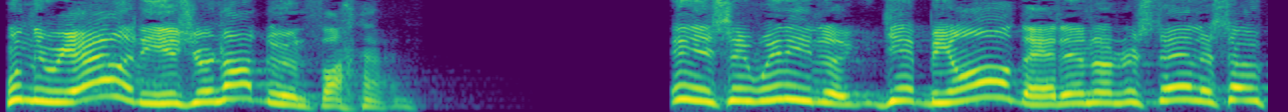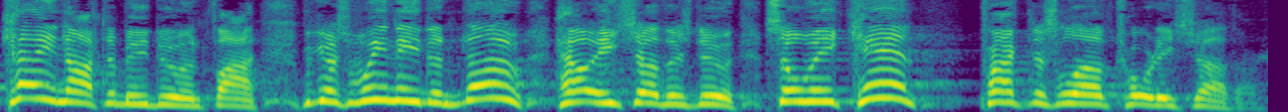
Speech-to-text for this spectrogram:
When the reality is, you're not doing fine. And you see, we need to get beyond that and understand it's okay not to be doing fine because we need to know how each other's doing so we can practice love toward each other.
